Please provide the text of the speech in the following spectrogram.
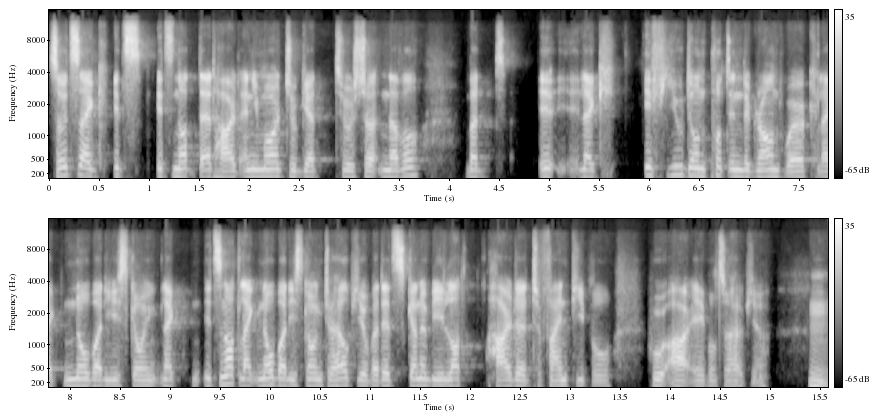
So it's like it's it's not that hard anymore to get to a certain level, but it, like if you don't put in the groundwork, like nobody is going, like it's not like nobody's going to help you, but it's going to be a lot harder to find people who are able to help you. Hmm.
